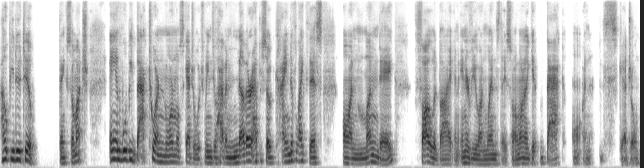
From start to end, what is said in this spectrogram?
I hope you do too. Thanks so much. And we'll be back to our normal schedule, which means you'll have another episode kind of like this on Monday, followed by an interview on Wednesday. So I want to get back on schedule.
